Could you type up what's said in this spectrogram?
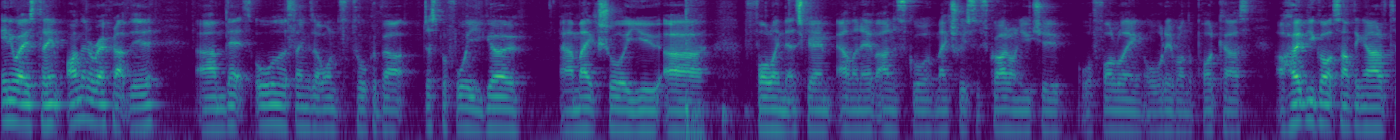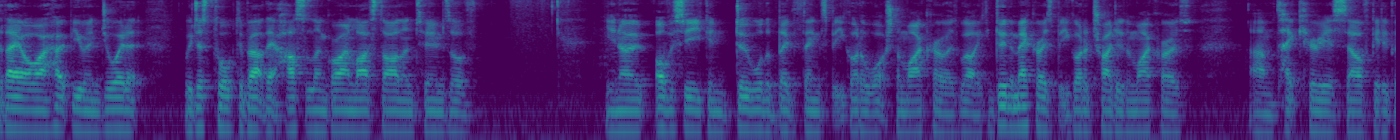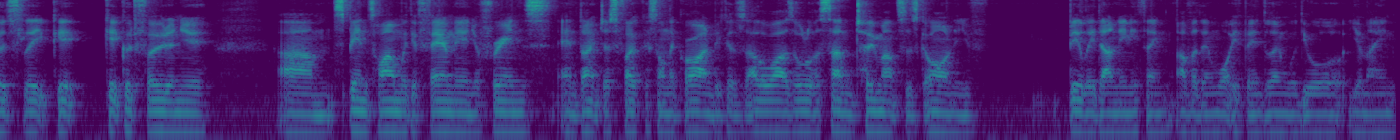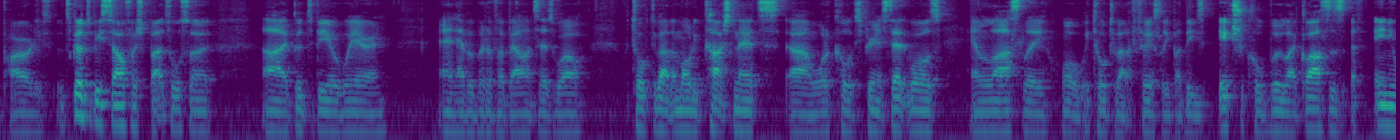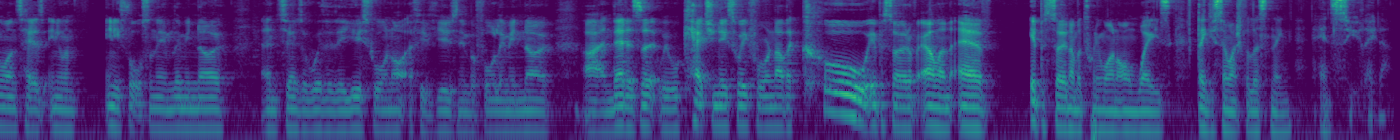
Anyways, team, I'm going to wrap it up there. Um, that's all the things I wanted to talk about. Just before you go, uh, make sure you are following the Instagram, LNAV underscore. Make sure you subscribe on YouTube or following or whatever on the podcast. I hope you got something out of today or I hope you enjoyed it. We just talked about that hustle and grind lifestyle in terms of, you know, obviously you can do all the big things, but you got to watch the micro as well. You can do the macros, but you got to try to do the micros. Um, take care of yourself, get a good sleep, get get good food in you, um, spend time with your family and your friends, and don't just focus on the grind because otherwise, all of a sudden, two months is gone and you've barely done anything other than what you've been doing with your your main priorities. It's good to be selfish, but it's also uh, good to be aware and and have a bit of a balance as well. We talked about the multi touch nets, uh, what a cool experience that was. And lastly, well, we talked about it firstly, but these extra cool blue light glasses. If anyone's has anyone any thoughts on them, let me know in terms of whether they're useful or not. If you've used them before, let me know. Uh, and that is it. We will catch you next week for another cool episode of LNAV, episode number 21 on Ways. Thank you so much for listening, and see you later.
